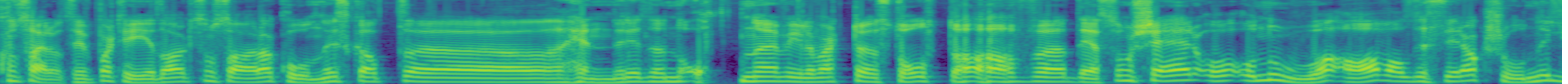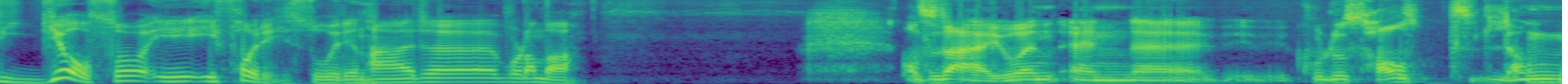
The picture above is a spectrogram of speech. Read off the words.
konservative partiet i dag som sa lakonisk at uh, Henry den 8. ville vært stolt av det som skjer. Og, og, noe av alle disse reaksjonene ligger jo også i, i forhistorien her. hvordan da? Altså Det er jo en, en kolossalt lang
